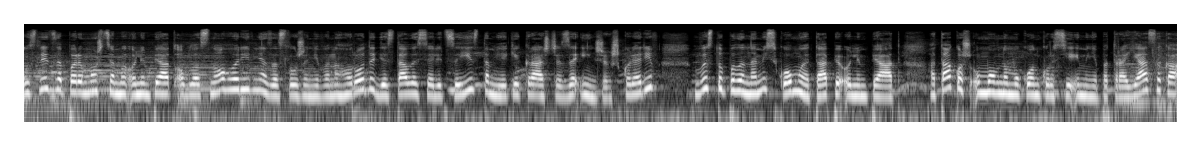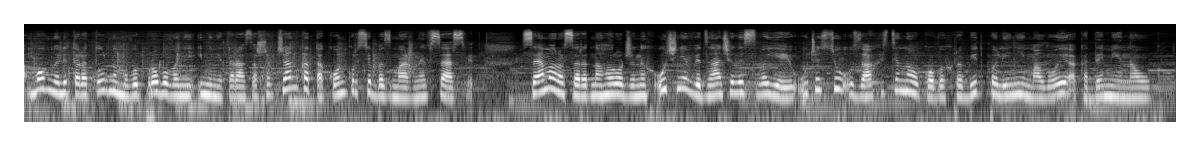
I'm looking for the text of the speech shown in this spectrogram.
Услід за переможцями олімпіад обласного рівня заслужені винагороди дісталися ліцеїстам, які краще за інших школярів виступили на міському етапі олімпіад, а також у мовному конкурсі імені Петра Ясика, мовно-літературному випробуванні імені Тараса Шевченка та конкурсі Безмежний всесвіт. Семеро серед нагороджених учнів відзначились своєю участю у захисті наукових робіт по лінії Малої академії наук.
